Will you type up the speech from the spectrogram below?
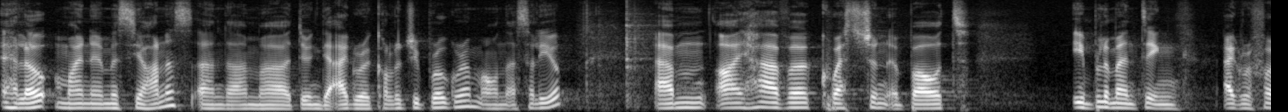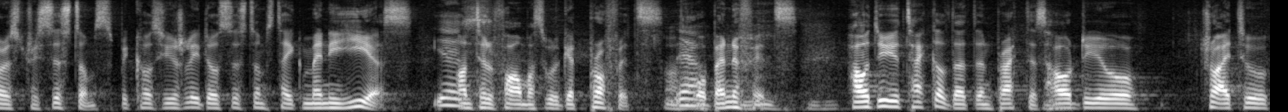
Hello, my name is Johannes, and I'm uh, doing the agroecology program on SLU. Um, I have a question about implementing agroforestry systems because usually those systems take many years yes. until farmers will get profits uh -huh. yeah. or benefits. Mm -hmm. How do you tackle that in practice? How do you try to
